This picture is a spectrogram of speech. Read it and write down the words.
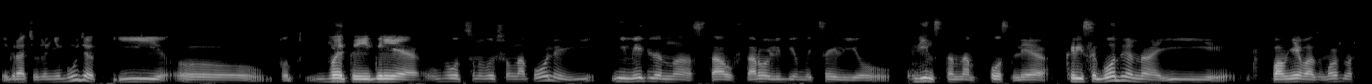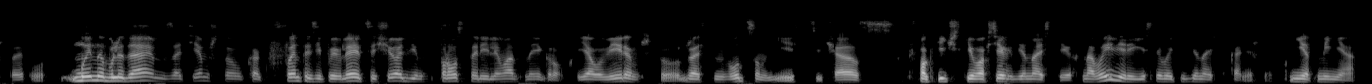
играть уже не будет. И э, вот в этой игре Вотсон вышел на поле и немедленно стал второй любимой целью Винстона после Криса Годвина и вполне возможно, что это вот. Мы наблюдаем за тем, что как в фэнтези появляется еще один просто релевантный игрок. Я уверен, что Джастин Вудсон есть сейчас фактически во всех династиях на вейвере, если в этих династиях, конечно, нет меня.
